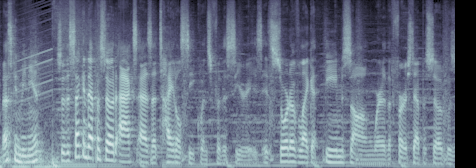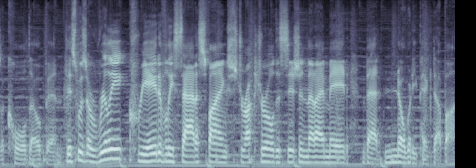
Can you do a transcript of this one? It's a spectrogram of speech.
That's convenient. So the second episode acts as a title sequence for the series. It's sort of like a theme song where the first episode was a cold open. This was a really creatively satisfying structural decision that I made that nobody picked up on.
